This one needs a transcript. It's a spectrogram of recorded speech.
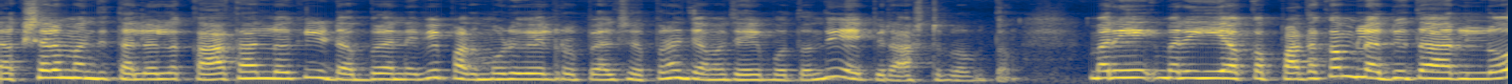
లక్షల మంది తల్లుల ఖాతాల్లోకి ఈ డబ్బులు అనేవి పదమూడు వేల రూపాయల చొప్పున జమ చేయబోతుంది ఏపీ రాష్ట్ర ప్రభుత్వం. మరి మరి ఈ యొక్క పథకం లబ్ధిదారుల్లో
